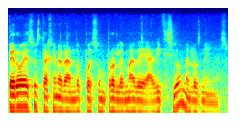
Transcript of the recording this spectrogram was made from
Pero eso está generando pues un problema de adicción en los niños.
